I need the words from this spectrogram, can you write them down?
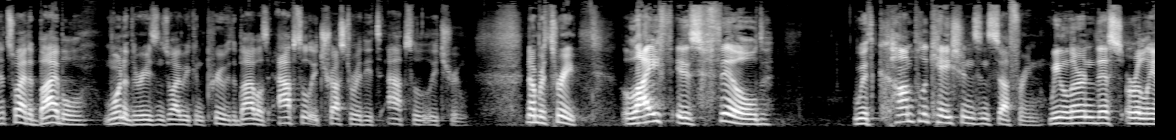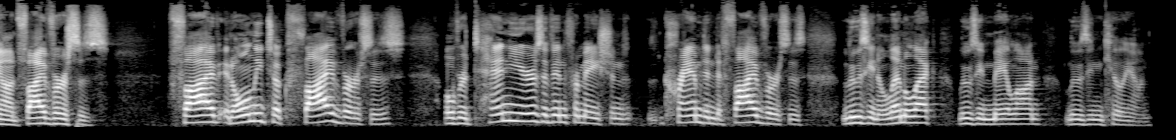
That's why the Bible, one of the reasons why we can prove the Bible is absolutely trustworthy, it's absolutely true. Number three, life is filled with complications and suffering. We learned this early on, five verses. Five, it only took five verses, over 10 years of information crammed into five verses, losing Elimelech, losing Mahlon, losing Chilion,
